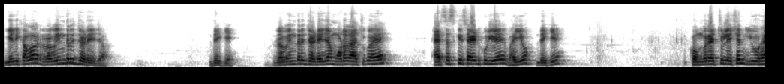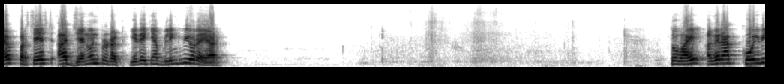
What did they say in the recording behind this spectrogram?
ये लिखा हुआ रविंद्र जडेजा। देखिए, रविंद्र जडेजा मॉडल आ चुका है। एसएस की साइड खुली है, भाइयों, देखिए। Congratulation you have purchased a genuine product ये देखिए यहाँ ब्लिंक भी हो रहा है यार। तो भाई, अगर आप कोई भी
